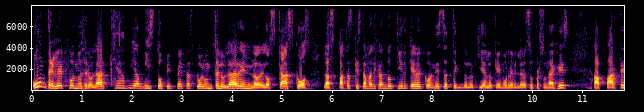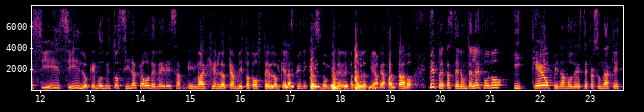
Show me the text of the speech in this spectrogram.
Un teléfono celular que había visto pipetas con un celular en los cascos, las patas que está manejando, tiene que ver con esa tecnología, lo que hemos revelado esos personajes. Aparte, sí, sí, lo que hemos visto, sí lo acabo de ver, esa imagen, lo que han visto todos ustedes, lo que las críticas nunca deben faltar, lo que había faltado. Pipetas tiene un teléfono, ¿y qué opinamos de este personaje?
